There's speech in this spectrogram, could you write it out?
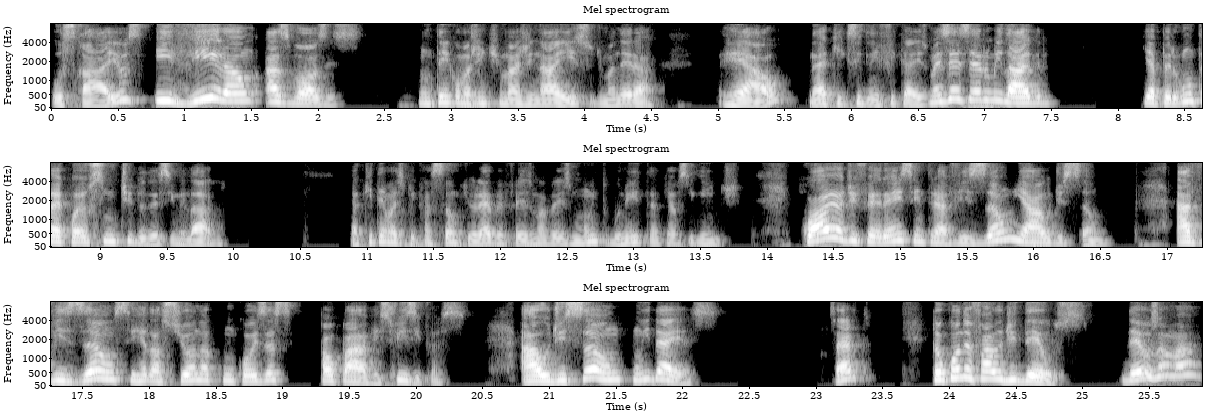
os raios e viram as vozes. Não tem como a gente imaginar isso de maneira real, né? O que, que significa isso? Mas esse era o milagre. E a pergunta é qual é o sentido desse milagre? Aqui tem uma explicação que o Rebbe fez uma vez muito bonita, que é o seguinte: qual é a diferença entre a visão e a audição? A visão se relaciona com coisas palpáveis, físicas. A audição com ideias. Certo? Então, quando eu falo de Deus, Deus é uma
